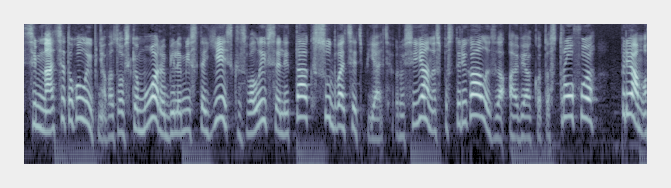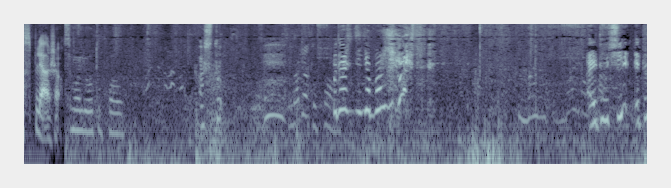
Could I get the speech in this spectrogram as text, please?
17 липня в Азовське море біля міста Єйськ звалився літак Су-25. Росіяни спостерігали за авіакатастрофою прямо з пляжа. Самолет упал. А что? Подожди, я боюсь. А это учили? Это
